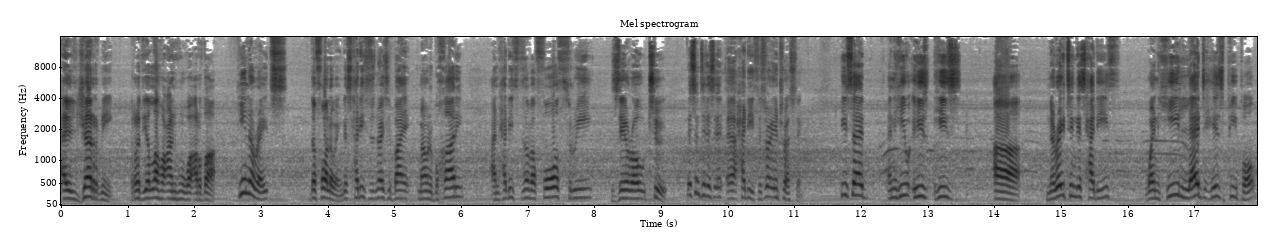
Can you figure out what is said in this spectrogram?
al-Jarmi radiallahu anhu wa arda. He narrates the following. This hadith is narrated by Imam al-Bukhari and hadith number 4302. Listen to this uh, hadith, it's very interesting. He said, and he, he's, he's uh, narrating this hadith when he led his people,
